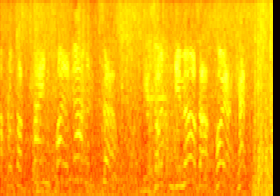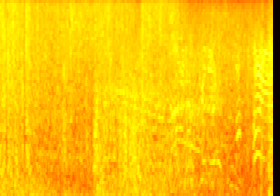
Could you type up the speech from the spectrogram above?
darf uns auf keinen Fall rammen, Sir! Wir sollten die Mörser abfeuern, Captain! Feuer!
